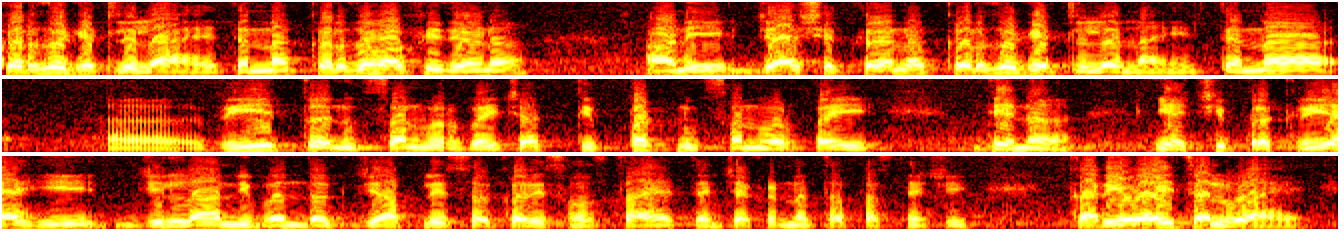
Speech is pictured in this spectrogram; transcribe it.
कर्ज घेतलेलं आहे त्यांना कर्जमाफी देणं आणि ज्या शेतकऱ्यांना कर्ज घेतलेलं नाही त्यांना विहित नुकसान भरपाईच्या तिप्पट नुकसान भरपाई देणं याची प्रक्रिया ही जिल्हा निबंधक जे आपले सहकारी संस्था आहेत त्यांच्याकडनं तपासण्याची कार्यवाही चालू आहे.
